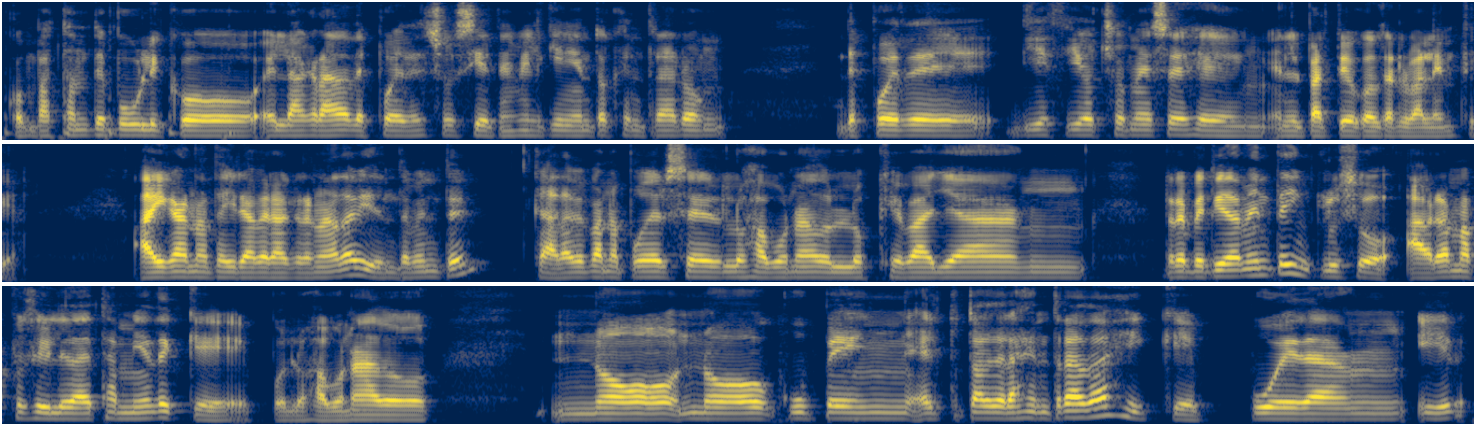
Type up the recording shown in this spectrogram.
con bastante público en la grada después de esos 7.500 que entraron después de 18 meses en, el partido contra el Valencia. Hay ganas de ir a ver a Granada, evidentemente. Cada vez van a poder ser los abonados los que vayan repetidamente. Incluso habrá más posibilidades también de que pues, los abonados no, no ocupen el total de las entradas y que puedan ir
